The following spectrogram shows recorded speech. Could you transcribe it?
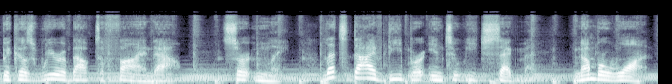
because we're about to find out. Certainly. Let's dive deeper into each segment. Number 1.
